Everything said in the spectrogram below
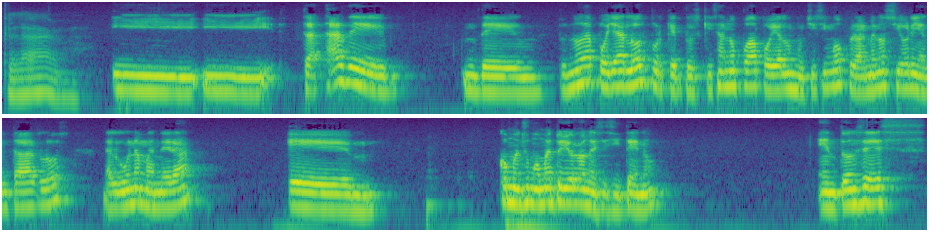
Claro y, tratar de, pues no de apoyarlos, porque pues quizá no puedo apoyarlos muchísimo, pero al menos sí orientarlos de alguna manera, eh, como en su momento yo lo necesité, ¿no? Entonces,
